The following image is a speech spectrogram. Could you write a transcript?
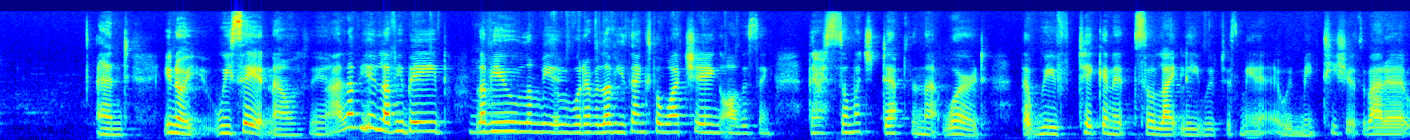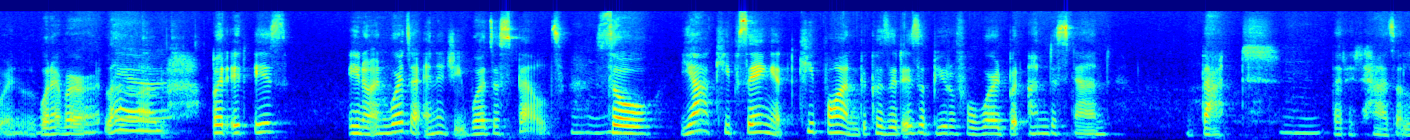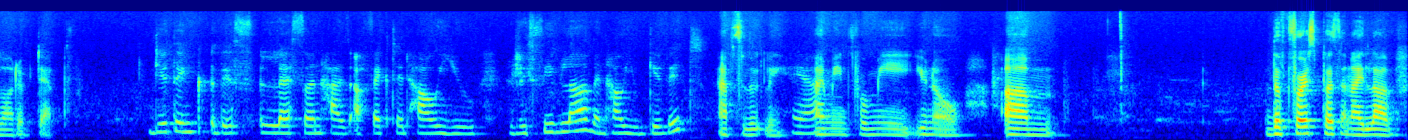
And, you know, we say it now, you know, I love you, love you, babe, love you, mm-hmm. love you, whatever, love you, thanks for watching, all this thing. There's so much depth in that word that we've taken it so lightly. We've just made it, we've made t shirts about it, or whatever, love. Yeah. But it is, you know, and words are energy, words are spells. Mm-hmm. So, yeah, keep saying it, keep on, because it is a beautiful word, but understand that, that it has a lot of depth. Do you think this lesson has affected how you receive love and how you give it? Absolutely. Yeah. I mean, for me, you know, um, the first person I love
